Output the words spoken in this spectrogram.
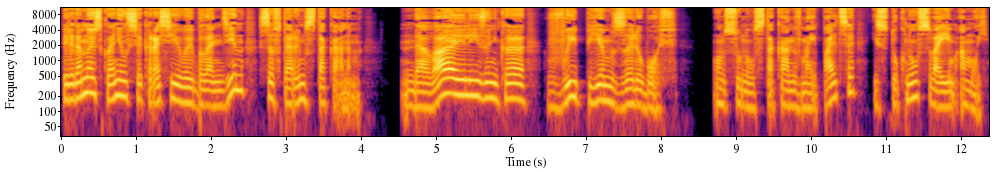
передо мной склонился красивый блондин со вторым стаканом. «Давай, Лизонька, выпьем за любовь». Он сунул стакан в мои пальцы и стукнул своим о мой.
